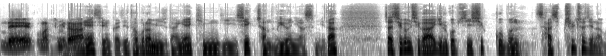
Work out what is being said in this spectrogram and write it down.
네, 고맙습니다. 네, 지금까지 더불어민주당의 김기식 전 의원이었습니다. 자, 지금 시각 7시 19분 47초 지나고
